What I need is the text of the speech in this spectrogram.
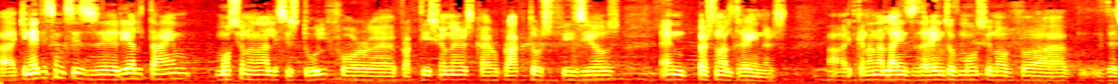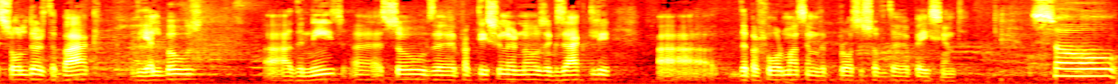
Uh, is a real-time motion analysis tool for uh, practitioners, chiropractors, physios, and personal trainers. Uh, it can analyze the range of motion of uh, the shoulders, the back, the elbows, uh, the knees, uh, so the practitioner knows exactly uh, the performance and the process of the patient. So,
